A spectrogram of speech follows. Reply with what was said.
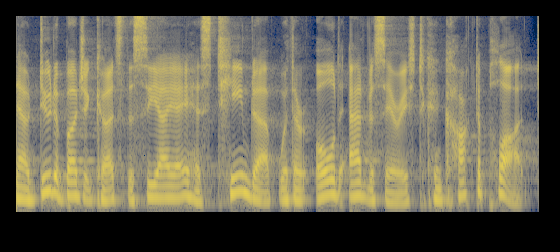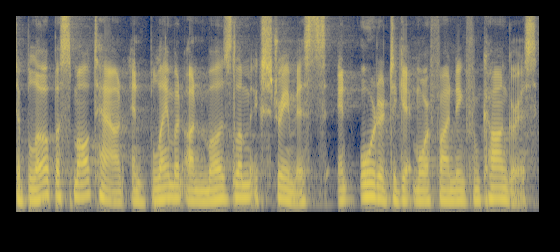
Now, due to budget cuts, the CIA has teamed up with their old adversaries to concoct a plot to blow up a small town and blame it on Muslim extremists in order to get more funding from Congress.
